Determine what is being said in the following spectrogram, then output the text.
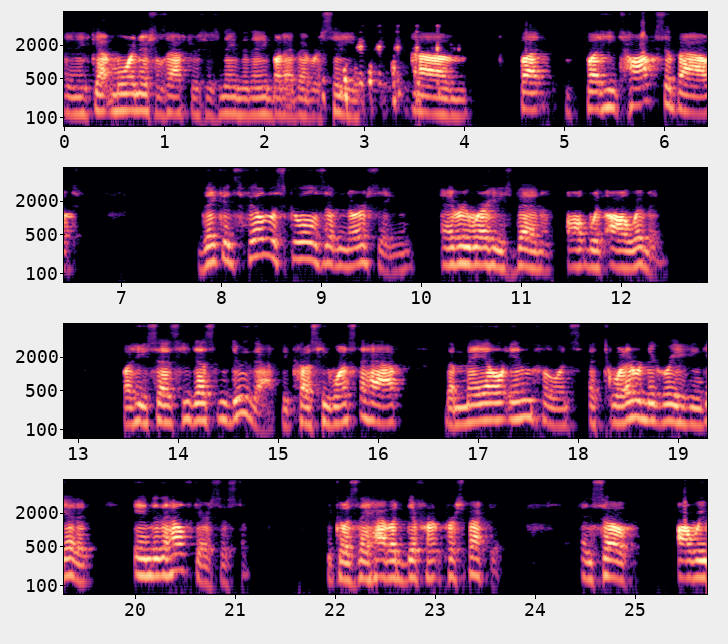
And he's got more initials after his name than anybody I've ever seen. um, but but he talks about they could fill the schools of nursing everywhere he's been all, with all women. But he says he doesn't do that because he wants to have the male influence to whatever degree he can get it into the healthcare system because they have a different perspective. And so are we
